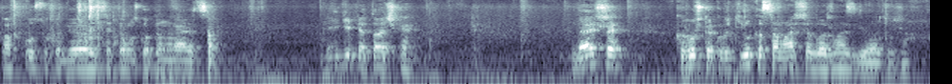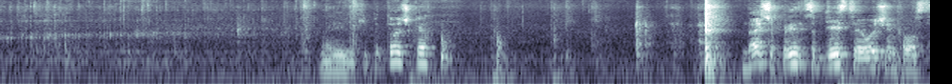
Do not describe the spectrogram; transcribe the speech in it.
По вкусу, как говорится, кому сколько нравится. И кипяточка. Дальше кружка-крутилка сама все должна сделать уже. Налили кипяточка. Дальше принцип действия очень прост.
